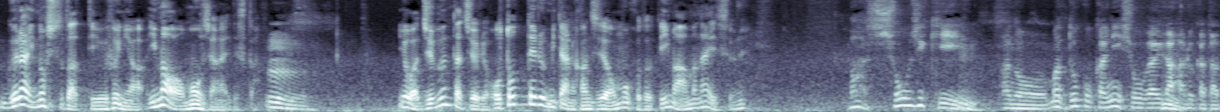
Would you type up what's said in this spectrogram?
ぐらいの人だっていうふうには今は思うじゃないですか。うん。要は自分たちより劣ってるみたいな感じで思うことって今あんまないですよね。まあ正直、うんあの、まあどこかに障害がある方っ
